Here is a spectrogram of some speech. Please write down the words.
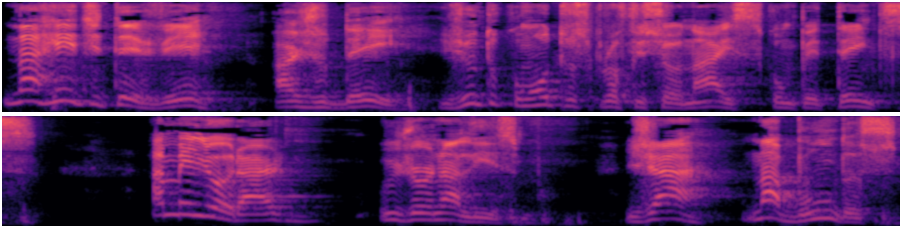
Na rede TV, ajudei, junto com outros profissionais competentes, a melhorar o jornalismo. Já na Bundas,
